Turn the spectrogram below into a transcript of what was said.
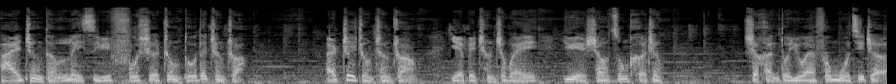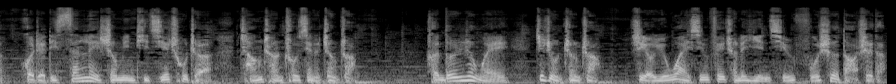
癌症等类似于辐射中毒的症状。而这种症状也被称之为月烧综合症，是很多 UFO 目击者或者第三类生命体接触者常常出现的症状。很多人认为这种症状是由于外星飞船的引擎辐射导致的。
